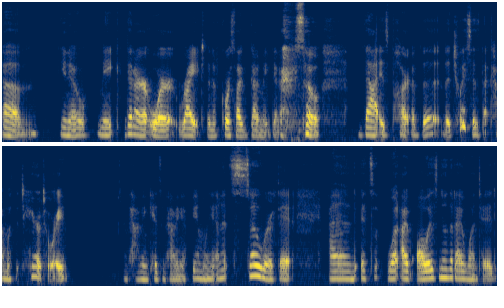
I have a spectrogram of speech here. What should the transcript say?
um, you know, make dinner or write, then of course I've got to make dinner. So that is part of the the choices that come with the territory of having kids and having a family, and it's so worth it. And it's what I've always known that I wanted.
